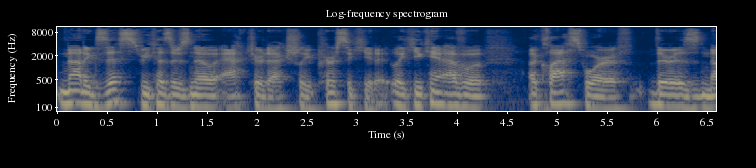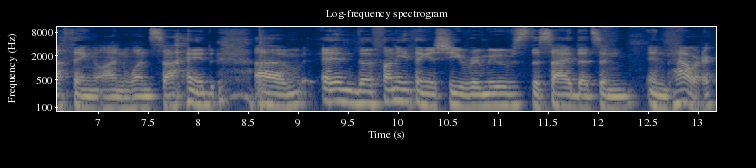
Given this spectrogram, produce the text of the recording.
not exist because there's no actor to actually persecute it like you can't have a a class war if there is nothing on one side. Um, and the funny thing is, she removes the side that's in in power,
